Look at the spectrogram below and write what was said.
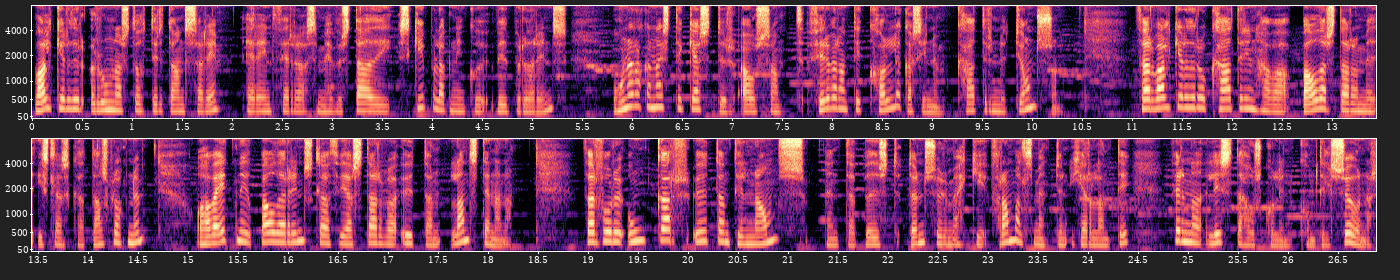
Valgerður Rúnarsdóttir dansari er einn þeirra sem hefur staði skipulagningu viðburðarins og hún er okkar næsti gestur á samt fyrirverandi kollega sínum Katrinu Jónsson. Þar Valgerður og Katrin hafa báðarstarra með íslenska dansflokknum og hafa einnig báða reynsla því að starfa utan landsteinana. Þar fóru ungar utan til náms en það böðst dönsurum ekki framhaldsmentun hér á landi fyrir að listaháskólinn kom til sögunar.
